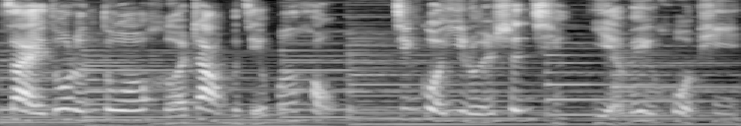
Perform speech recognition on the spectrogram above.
在多伦多和丈夫结婚后，经过一轮申请也未获批，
